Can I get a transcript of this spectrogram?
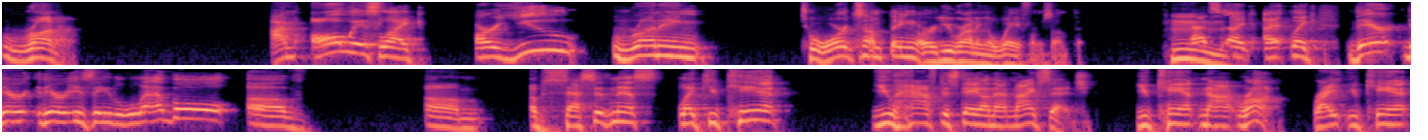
runner, I'm always like, are you running towards something or are you running away from something? Hmm. That's like I like there there there is a level of um obsessiveness. Like you can't, you have to stay on that knife's edge. You can't not run, right? You can't,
